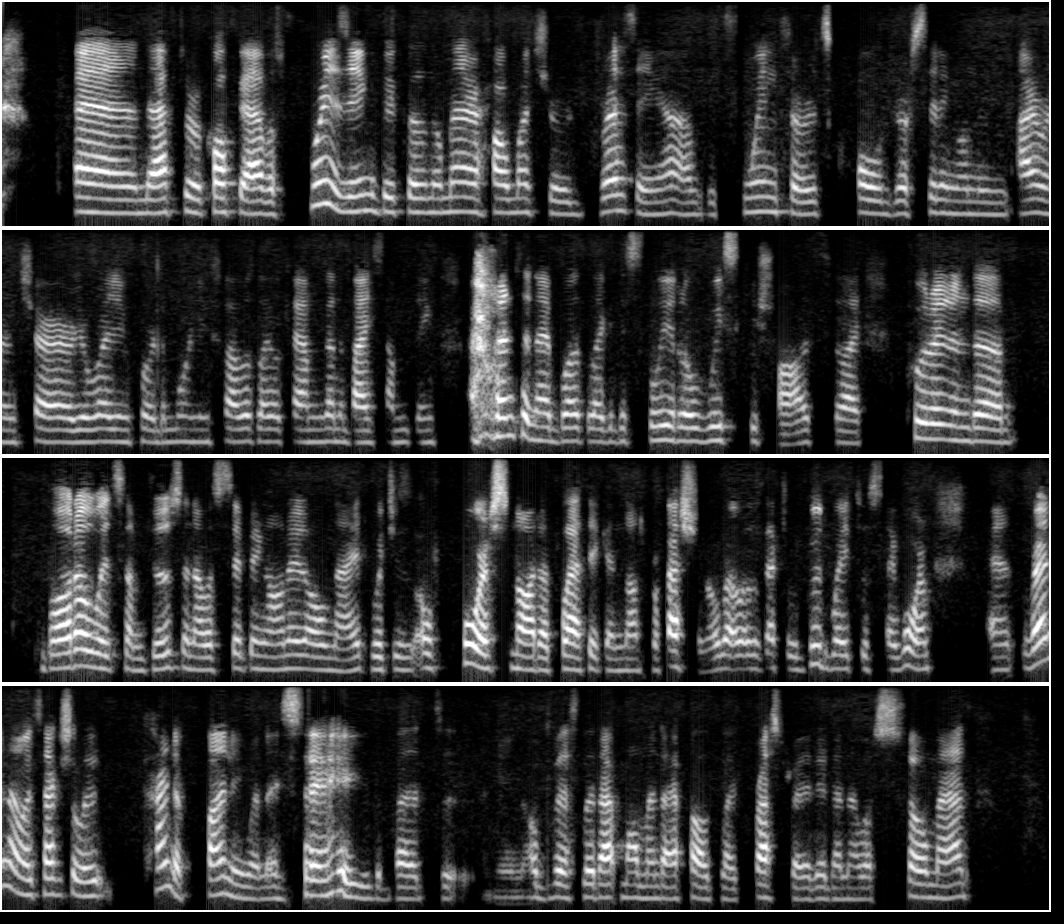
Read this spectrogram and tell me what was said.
And after coffee, I was freezing because no matter how much you're dressing up, it's winter, it's cold, you're sitting on an iron chair, you're waiting for the morning. So I was like, okay, I'm going to buy something. I went and I bought like this little whiskey shot. So I put it in the bottle with some juice and I was sipping on it all night, which is of course not athletic and not professional, but it was actually a good way to stay warm. And right now it's actually kind of funny when I say it, but uh, I mean, obviously that moment I felt like frustrated and I was so mad.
